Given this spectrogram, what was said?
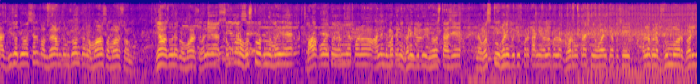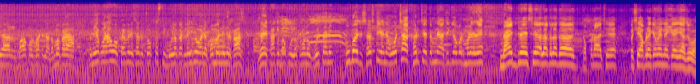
આ બીજો દિવસ છે ને પણ મેળામાં તમે જોવો ને તો માણસો માણસો આમ જ્યાં જો એકલો માણસો અને સંપૂર્ણ વસ્તુઓ તમને મળી રહે. બાળકો હોય તો એમને પણ આનંદ માટેની ઘણી બધી વ્યવસ્થા છે. અને વસ્તુ ઘણી બધી પ્રકારની અલગ અલગ ઘર વપરાશની હોય કે પછી અલગ અલગ ઝુમ્મર ઘડિયાળ, બાળકો માટેના રમકડા. તમે એકવાર આવો ફેમિલી સાથે ચોક્કસથી મુલાકાત લઈ જાઓ અને કોમેન્ટની અંદર ખાસ જય કાકી બાપુ લખવાનું ભૂલતા નહીં. ખૂબ જ સસ્તી અને ઓછા ખર્ચે તમને આ જગ્યા ઉપર મળી રહે. નાઇટ ડ્રેસ છે, અલગ અલગ કપડાં છે. પછી આપણે કહેવાય ને કે અહીંયા જુઓ,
